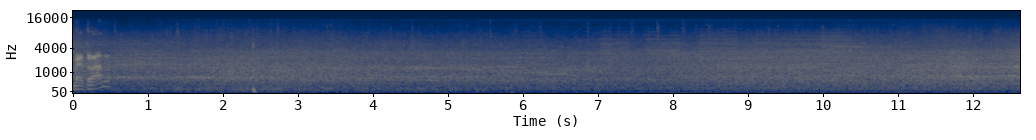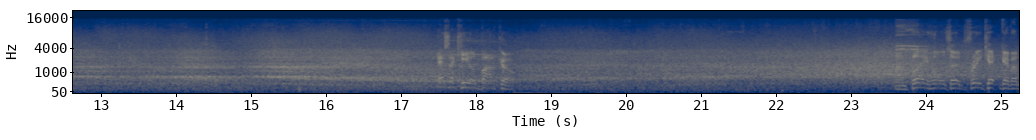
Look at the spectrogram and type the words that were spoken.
Medran. Ezequiel Barco. And play halted, free kick given.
